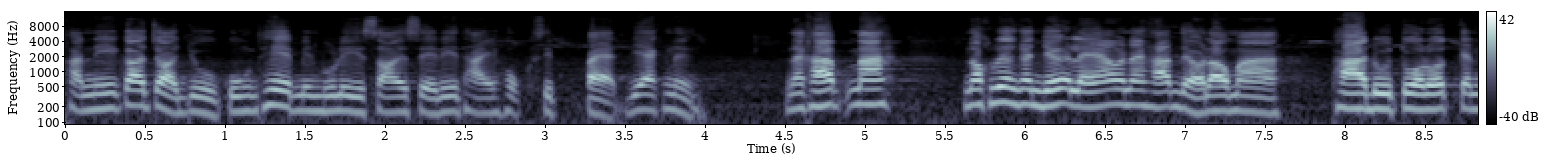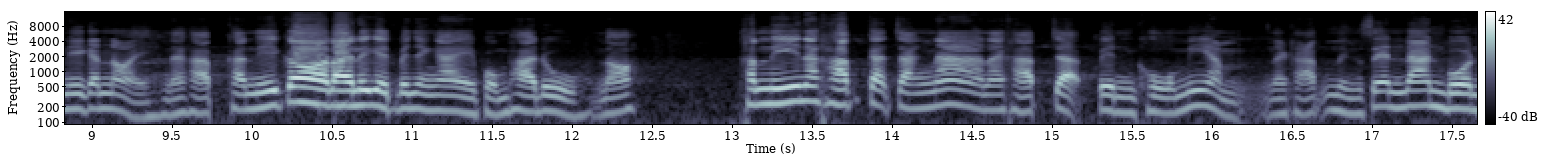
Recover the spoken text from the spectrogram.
คันนี้ก็จอดอยู่กรุงเทพมินบุรีซอยเสรีไทย 68 แยกหนึ่งนะครับมานอกเรื่องกันเยอะแล้วนะครับ เดี๋ยวเรามาพาดูตัวรถกันนี้กันหน่อยนะครับคันนี้ก็รายละเอียดเป็นยังไง ผมพาดูเนาะคันนี้นะครับกระจังหน้านะครับจะเป็นโครเมียมนะครับหนึ่งเส้นด้านบน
